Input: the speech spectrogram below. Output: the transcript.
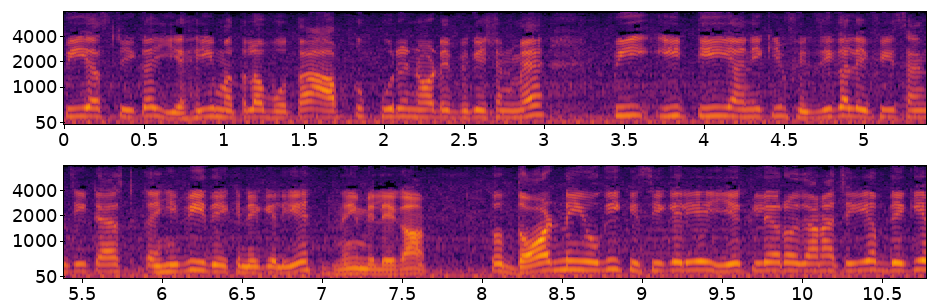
पीएसटी का यही मतलब होता है आपको पूरे नोटिफिकेशन में पीईटी यानी कि फ़िज़िकल इफिशेंसी टेस्ट कहीं भी देखने के लिए नहीं मिलेगा। तो दौड़ नहीं होगी, किसी के लिए ये क्लियर हो जाना चाहिए। अब देखिए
